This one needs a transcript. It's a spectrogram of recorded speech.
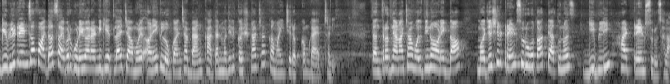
गिबली ट्रेंडचा फायदा सायबर गुन्हेगारांनी घेतलाय ज्यामुळे अनेक लोकांच्या बँक खात्यांमधील कष्टाच्या कमाईची रक्कम गायब झाली. तंत्रज्ञानाच्या मदतीनं अनेकदा मजेशीर ट्रेंड सुरू होतात त्यातूनच गिबली हा ट्रेंड सुरू झाला.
